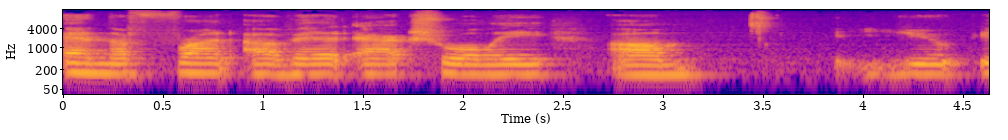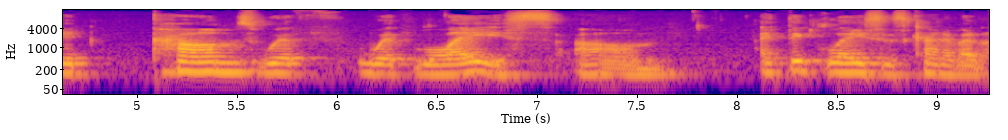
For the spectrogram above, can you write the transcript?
and the front of it actually um, you it comes with with lace. Um, I think lace is kind of an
